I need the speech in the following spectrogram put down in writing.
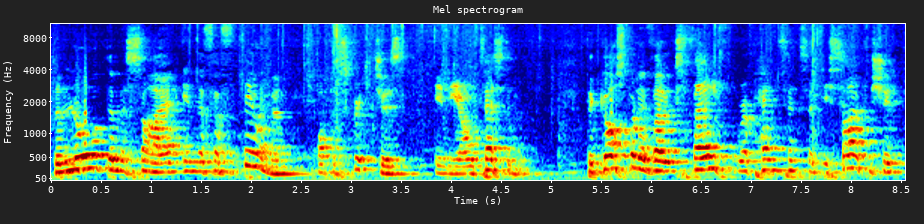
the Lord, the Messiah, in the fulfillment of the scriptures in the Old Testament. The gospel evokes faith, repentance, and discipleship.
